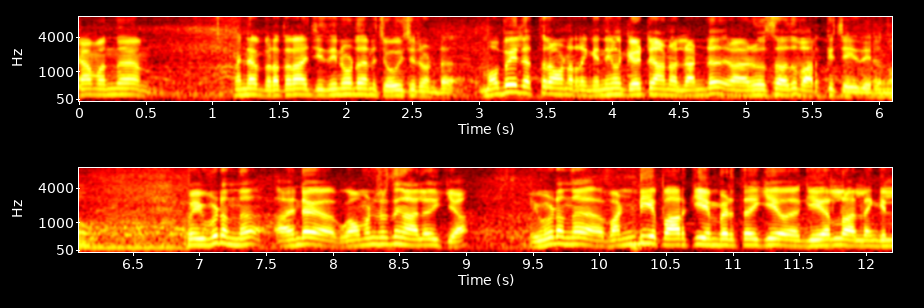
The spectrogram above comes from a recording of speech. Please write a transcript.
ഞാൻ വന്ന് എന്റെ ബ്രദറാ ജിതിനോട് തന്നെ ചോദിച്ചിട്ടുണ്ട് മൊബൈൽ എത്ര ഓൺ ഇറങ്ങി? നിങ്ങൾ കേട്ട് രണ്ട് ദിവസം അത് വർക്ക് ചെയ്തിരുന്നു. ഇപ്പോൾ ഇവിടുന്ന് അതിന്റെ കോമൺ സെൻസ് നിങ്ങൾ ആലോചിക്കുക നിന്ന് വണ്ടി പാർക്ക് ചെയ്യുമ്പോഴത്തേക്ക് ഗിയറിലോ അല്ലെങ്കിൽ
